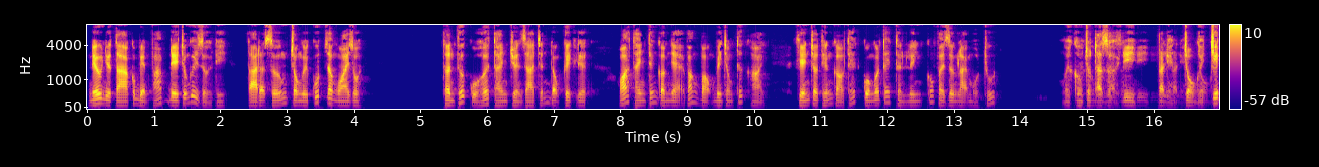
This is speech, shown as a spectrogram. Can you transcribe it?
nếu như ta có biện pháp để cho ngươi rời đi, ta đã sớm cho ngươi cút ra ngoài rồi. Thần thức của hứa thành truyền ra chấn động kịch liệt, hóa thành tiếng gầm nhẹ vang vọng bên trong thức hải, khiến cho tiếng gào thét của ngón tay thần linh cũng phải dừng lại một chút. Người không cho ta rời đi, ta liền cho người chết.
